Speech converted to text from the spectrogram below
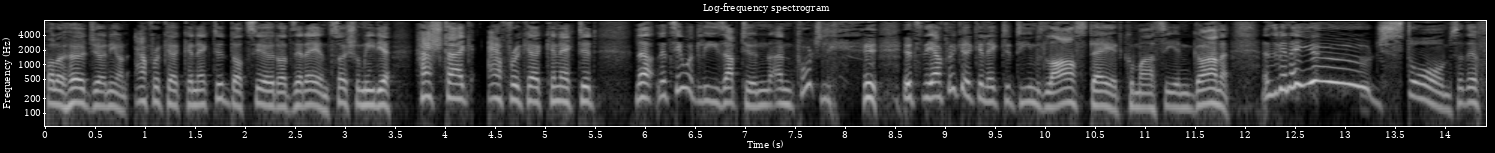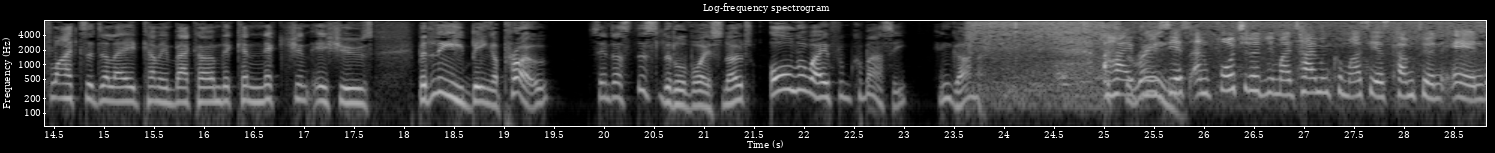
Follow her journey on africaconnected.co.za and social media. Hashtag Africa Connected. Now, let's see what Lee's up to. And unfortunately, it's the Africa Connected team's last day at Kumasi in Ghana. And there's been a huge storm. So their flights are delayed coming back home. Their connection issues. But Lee, being a pro, sent us this little voice note all the way from Kumasi in Ghana. Hi, Bruce. Yes, unfortunately, my time in Kumasi has come to an end,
